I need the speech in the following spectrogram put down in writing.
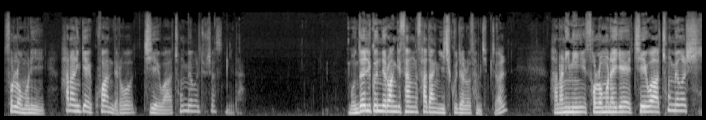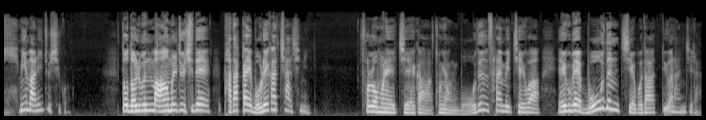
솔로몬이 하나님께 구한 대로 지혜와 총명을 주셨습니다. 먼저 읽은 열왕기상 4장 29절로 30절 하나님이 솔로몬에게 지혜와 총명을 심히 많이 주시고 또 넓은 마음을 주시되 바닷가에 모래같이 하시니 솔로몬의 지혜가 동양 모든 사람의 지혜와 애굽의 모든 지혜보다 뛰어난지라.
